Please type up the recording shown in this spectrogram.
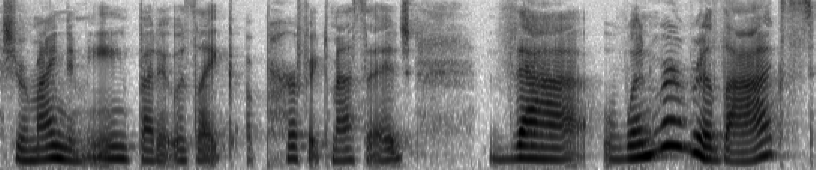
she reminded me, but it was like a perfect message that when we're relaxed,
